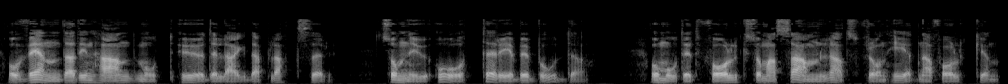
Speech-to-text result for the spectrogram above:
och vända din hand mot ödelagda platser som nu åter är bebodda och mot ett folk som har samlats från hedna folken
